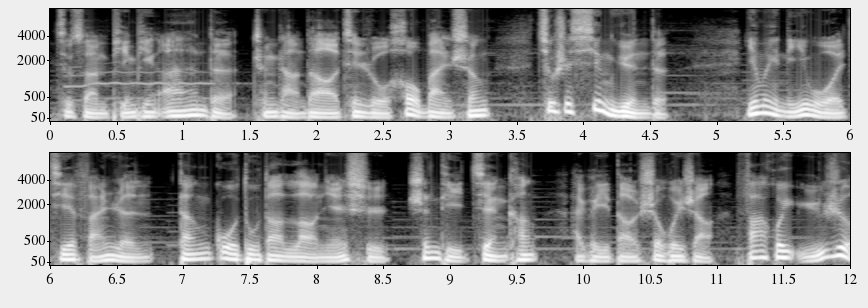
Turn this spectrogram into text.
就算平平安安的成长到进入后半生，就是幸运的。因为你我皆凡人，当过渡到老年时，身体健康，还可以到社会上发挥余热。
